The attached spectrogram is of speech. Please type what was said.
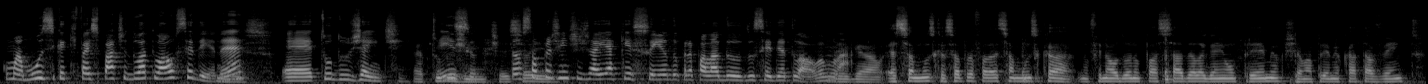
com uma música que faz parte do atual CD, né? Isso. É tudo gente. É tudo isso? gente, é então isso só aí. pra gente já ir aquecendo para falar do, do CD atual. Vamos lá. Legal. Essa música, só para falar, essa música, no final do ano passado, ela ganhou um prêmio que chama Prêmio Catavento,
